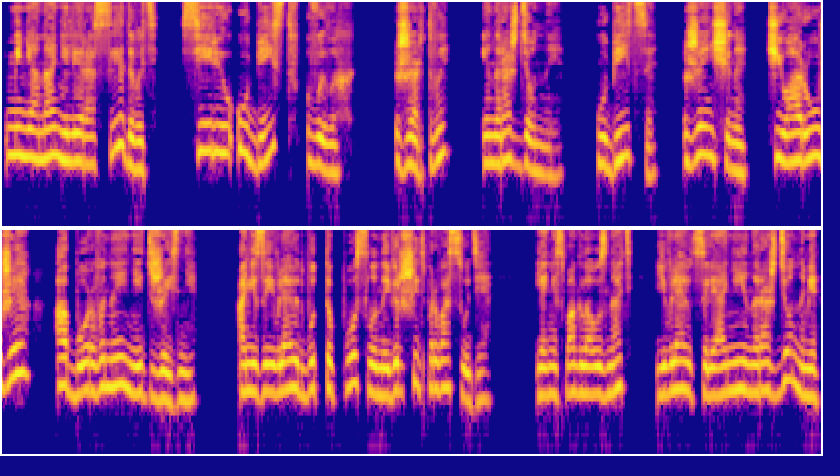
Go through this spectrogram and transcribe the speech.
меня наняли расследовать серию убийств в Илах. Жертвы — инорожденные. Убийцы Женщины, чье оружие — оборванная нить жизни. Они заявляют, будто посланы вершить правосудие. Я не смогла узнать, являются ли они нарожденными,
